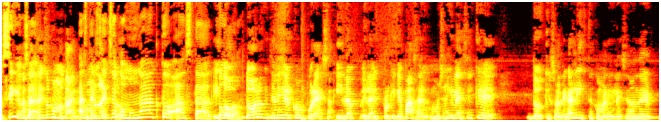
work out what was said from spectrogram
Sí, o hasta sea... el sexo como tal. Hasta el sexo como un acto, hasta y todo. todo. lo que tiene que ver con pureza. Y la, porque ¿qué pasa? muchas iglesias que, que son legalistas, como las iglesias donde,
